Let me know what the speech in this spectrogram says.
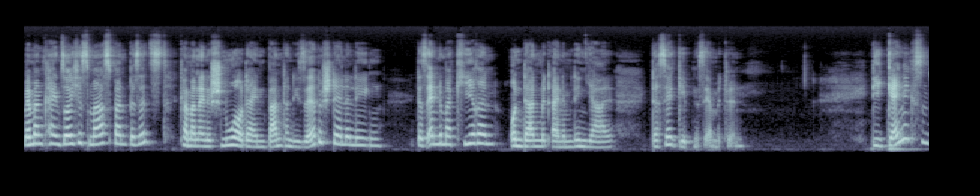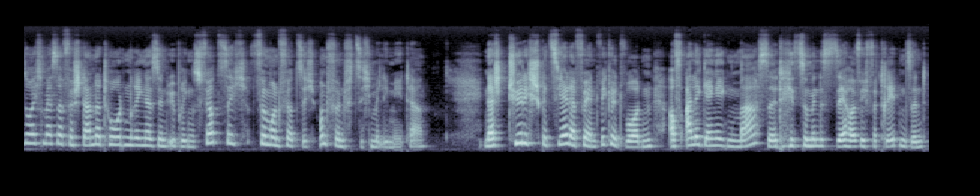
Wenn man kein solches Maßband besitzt, kann man eine Schnur oder ein Band an dieselbe Stelle legen, das Ende markieren und dann mit einem Lineal das Ergebnis ermitteln. Die gängigsten Durchmesser für Standardhodenringe sind übrigens 40, 45 und 50 mm. Natürlich speziell dafür entwickelt worden, auf alle gängigen Maße, die zumindest sehr häufig vertreten sind,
